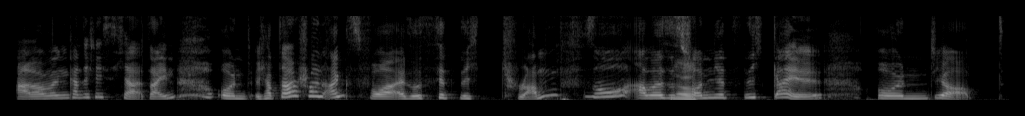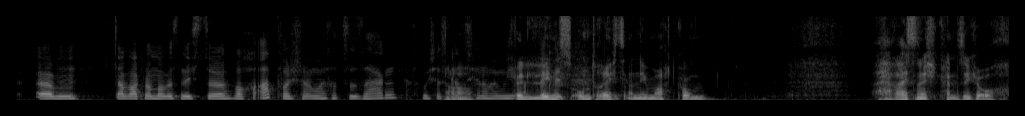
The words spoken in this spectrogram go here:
aber man kann sich nicht sicher sein. Und ich habe da schon Angst vor. Also es ist jetzt nicht Trump so, aber es ist Ja. schon jetzt nicht geil. Und ja, ähm, da warten wir mal bis nächste Woche ab. Wollte ich noch irgendwas dazu sagen? Jetzt muss ich das Ja. Ganze hier noch irgendwie Wenn abwickeln. links und rechts an die Macht kommen, ja, weiß nicht, kann sich auch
